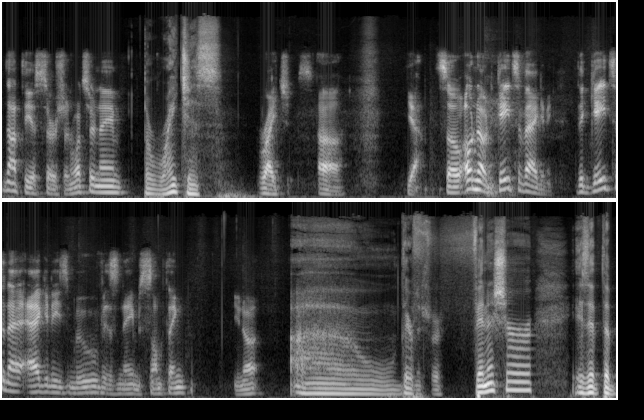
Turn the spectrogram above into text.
Not the assertion. What's her name? The righteous. righteous. Uh, yeah. So, oh no, Gates of Agony. The Gates of Agony's move is named something. You know, Oh, their sure. finisher? Is it the?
